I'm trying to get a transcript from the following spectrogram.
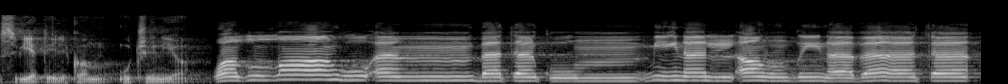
svjetiljkom učinio. والله أنبتكم من الأرض نباتا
